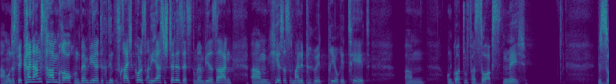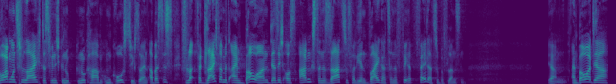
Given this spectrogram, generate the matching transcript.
Ähm, und dass wir keine Angst haben brauchen, wenn wir das Reich Gottes an die erste Stelle setzen und wenn wir sagen, ähm, hier ist das meine Priorität. Ähm, und Gott, du versorgst mich. Wir sorgen uns vielleicht, dass wir nicht genug, genug haben, um großzügig zu sein, aber es ist vergleichbar mit einem Bauern, der sich aus Angst, seine Saat zu verlieren, weigert, seine Felder zu bepflanzen. Ja, ein Bauer, der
